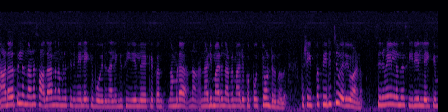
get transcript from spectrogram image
നാടകത്തിൽ നിന്നാണ് സാധാരണ നമ്മൾ സിനിമയിലേക്ക് പോയിരുന്നത് അല്ലെങ്കിൽ സീരിയലിലേക്കൊക്കെ നമ്മുടെ നടിമാരും നടന്മാരും ഒക്കെ പൊയ്ക്കൊണ്ടിരുന്നത്. പക്ഷേ ഇപ്പോൾ തിരിച്ചു വരുവാണ്. സിനിമയിൽ നിന്ന് സീരിയലിലേക്കും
